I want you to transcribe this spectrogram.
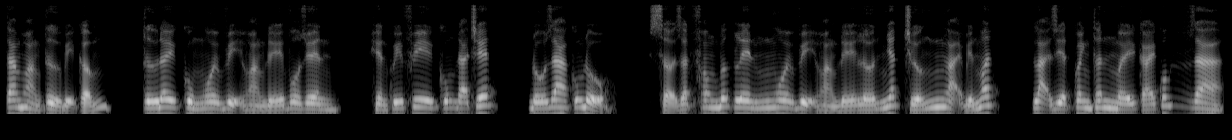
Tam hoàng tử bị cấm, từ đây cùng ngôi vị hoàng đế vô duyên, hiền quý phi cũng đã chết, đố ra cũng đổ. Sở giật phong bước lên ngôi vị hoàng đế lớn nhất chướng ngại biến mất, lại diệt quanh thân mấy cái quốc gia,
